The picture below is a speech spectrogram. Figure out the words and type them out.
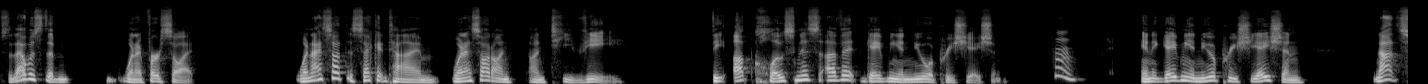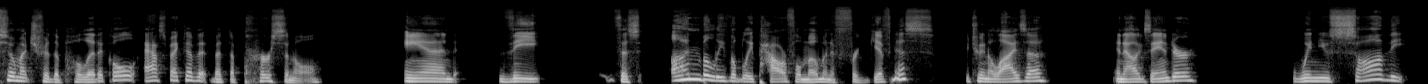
so that was the when i first saw it when i saw it the second time when i saw it on on tv the up closeness of it gave me a new appreciation Hmm. and it gave me a new appreciation not so much for the political aspect of it but the personal and the this unbelievably powerful moment of forgiveness between Eliza and Alexander when you saw the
